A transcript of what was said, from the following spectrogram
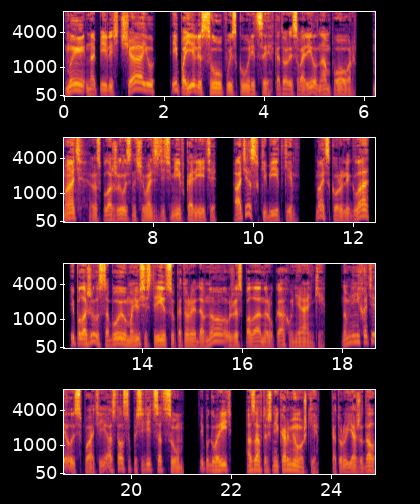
Мы напились чаю и поели супу из курицы, который сварил нам повар. Мать расположилась ночевать с детьми в карете, а отец в кибитке. Мать скоро легла и положила с собою мою сестрицу, которая давно уже спала на руках у няньки. Но мне не хотелось спать, и я остался посидеть с отцом и поговорить о завтрашней кормежке, которую я ожидал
